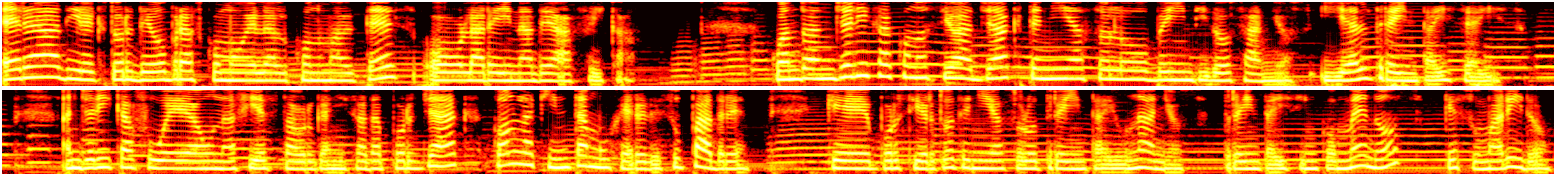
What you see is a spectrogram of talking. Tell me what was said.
era director de obras como El Halcón Maltés o La Reina de África. Cuando Angelica conoció a Jack tenía solo 22 años y él 36. Angelica fue a una fiesta organizada por Jack con la quinta mujer de su padre, que por cierto tenía solo 31 años, 35 menos que su marido.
